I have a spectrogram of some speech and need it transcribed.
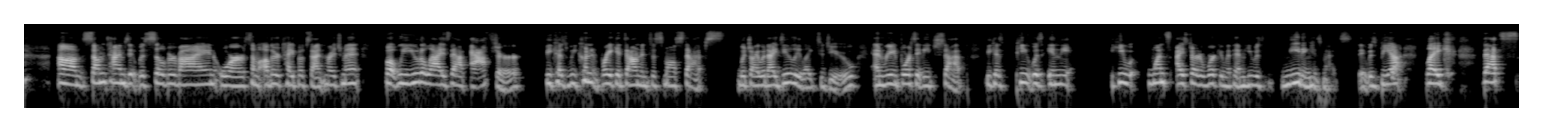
um, sometimes it was silver vine or some other type of scent enrichment but we utilized that after because we couldn't break it down into small steps which i would ideally like to do and reinforce it each step because pete was in the he once i started working with him he was needing his meds it was beyond like that's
